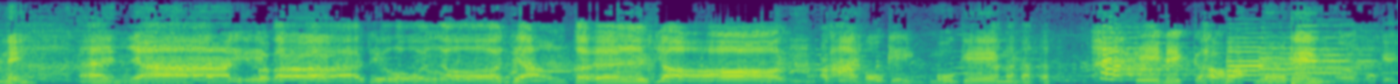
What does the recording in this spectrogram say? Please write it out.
Ne? Anyati babati ulo ng Uncle Joe. Ah, moging. Mugeng. Inigamak Mugeng. Uh, mugeng.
